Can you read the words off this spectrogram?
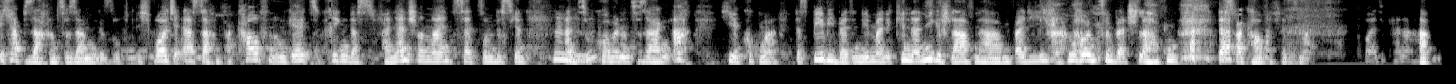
ich habe Sachen zusammengesucht. Ich wollte erst Sachen verkaufen, um Geld zu kriegen, das Financial Mindset so ein bisschen mhm. anzukurbeln und zu sagen, ach, hier, guck mal, das Babybett, in dem meine Kinder nie geschlafen haben, weil die lieber bei uns im Bett schlafen, das verkaufe ich jetzt mal. Wollte keiner haben.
